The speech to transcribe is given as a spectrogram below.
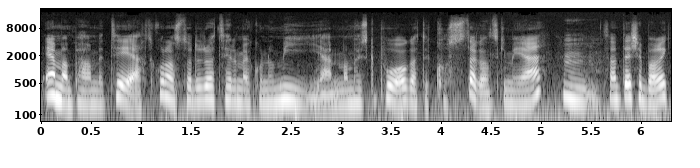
er man permittert, hvordan står det da til med økonomien? Man må huske på òg at det koster ganske mye. Sant? Det er ikke bare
